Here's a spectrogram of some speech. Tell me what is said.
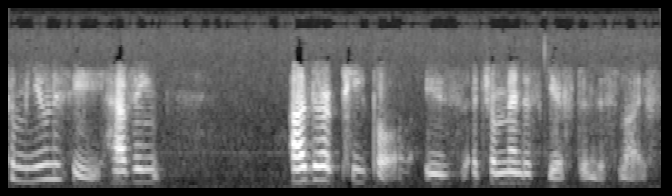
community, having other people is a tremendous gift in this life.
